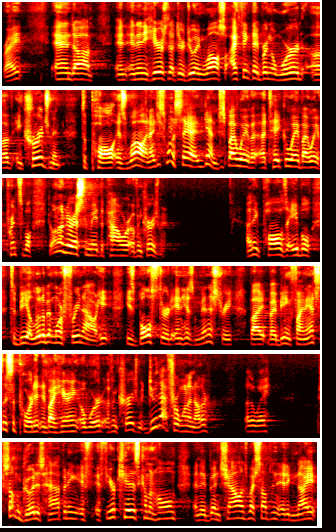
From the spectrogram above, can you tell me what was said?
right? And, uh, and, and then he hears that they're doing well. So I think they bring a word of encouragement to Paul as well. And I just want to say, again, just by way of a, a takeaway, by way of principle, don't underestimate the power of encouragement. I think Paul's able to be a little bit more free now. He, he's bolstered in his ministry by, by being financially supported and by hearing a word of encouragement. Do that for one another, by the way. If something good is happening, if, if your kid is coming home and they've been challenged by something at Ignite,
